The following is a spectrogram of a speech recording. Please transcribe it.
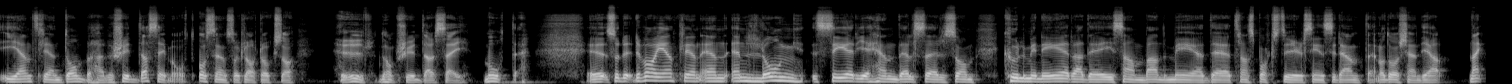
egentligen de behöver skydda sig mot. Och sen såklart också hur de skyddar sig mot det. Eh, så det, det, var egentligen en, en lång serie händelser som kulminerade i samband med eh, Transportstyrelseincidenten och då kände jag, nej,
